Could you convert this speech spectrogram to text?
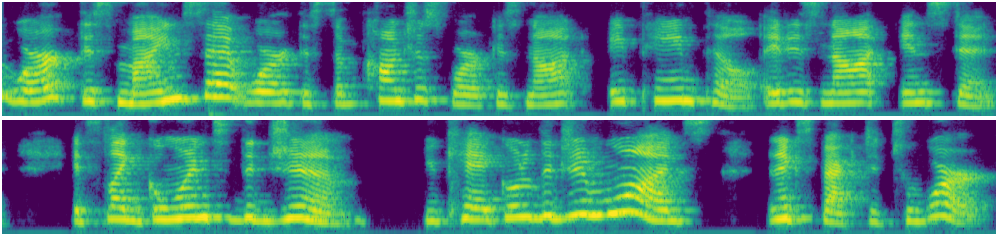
of work, this mindset work, the subconscious work is not a pain pill. It is not instant. It's like going to the gym. You can't go to the gym once and expect it to work.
